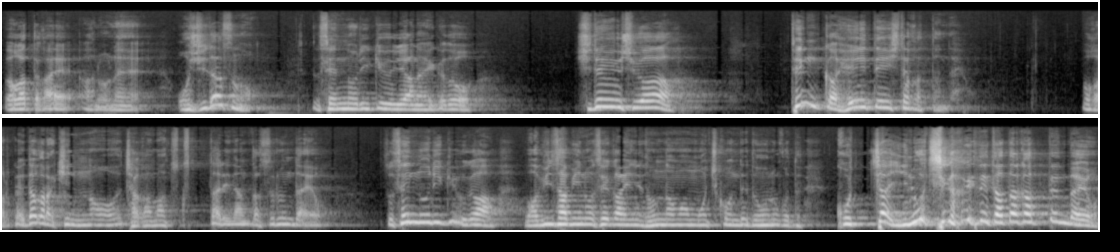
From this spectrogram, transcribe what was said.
分かったかい？あのね押し出すの。千利休じゃないけど秀吉は天下平定したかったんだよ。わかるかい？だから金の茶釜作ったりなんかするんだよ。千利休がわびさびの世界にそんなもん持ち込んでどうのことこっちは命がけで戦ってんだよ。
